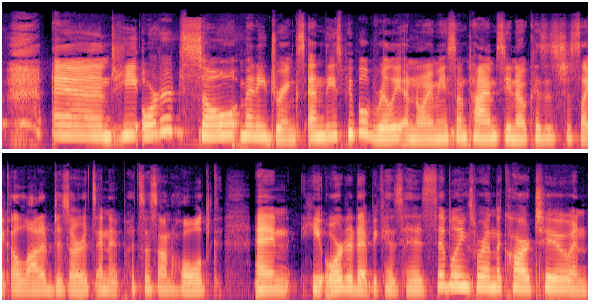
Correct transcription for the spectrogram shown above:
and he ordered so many drinks. And these people really annoy me sometimes you know because it's just like a lot of desserts and it puts us on hold. And he ordered it because his siblings were in the car too. And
